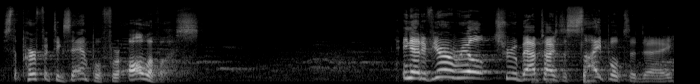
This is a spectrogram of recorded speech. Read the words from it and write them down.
He's the perfect example for all of us. And yet, if you're a real, true baptized disciple today,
